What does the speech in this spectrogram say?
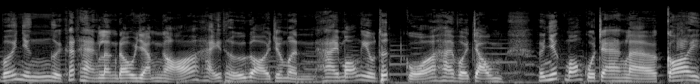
Với những người khách hàng lần đầu giảm ngõ hãy thử gọi cho mình hai món yêu thích của hai vợ chồng. Thứ nhất món của trang là coi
